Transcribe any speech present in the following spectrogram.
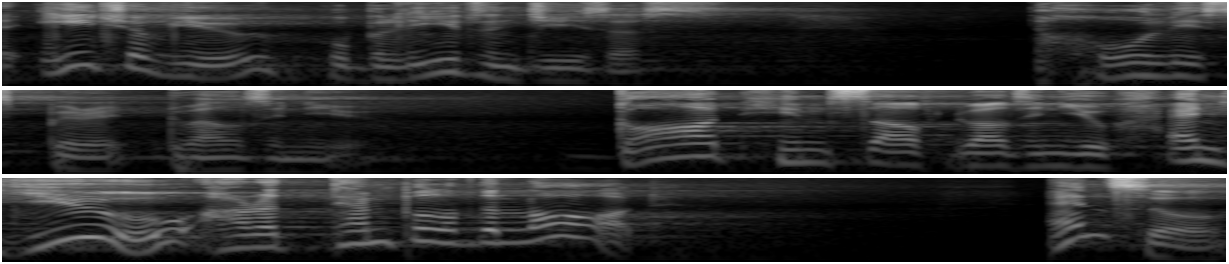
that each of you who believes in Jesus, the Holy Spirit dwells in you. God Himself dwells in you, and you are a temple of the Lord. And so,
